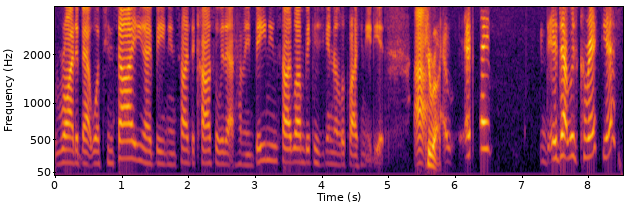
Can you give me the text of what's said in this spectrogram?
write about what's inside. You know, being inside the castle without having been inside one because you're going to look like an idiot. Uh, Correct. Okay, that was correct. Yes.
